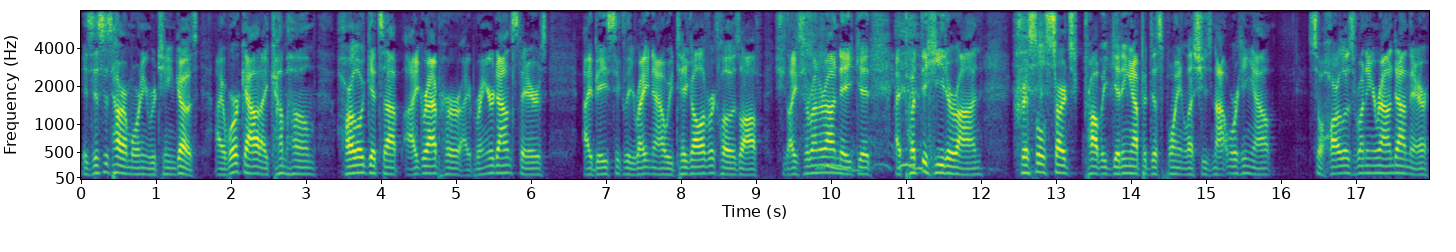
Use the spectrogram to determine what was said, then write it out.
is this is how our morning routine goes. I work out, I come home, Harlow gets up, I grab her, I bring her downstairs. I basically right now we take all of her clothes off. She likes to run around naked. I put the heater on. Crystal starts probably getting up at this point unless she's not working out. So Harlow's running around down there.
